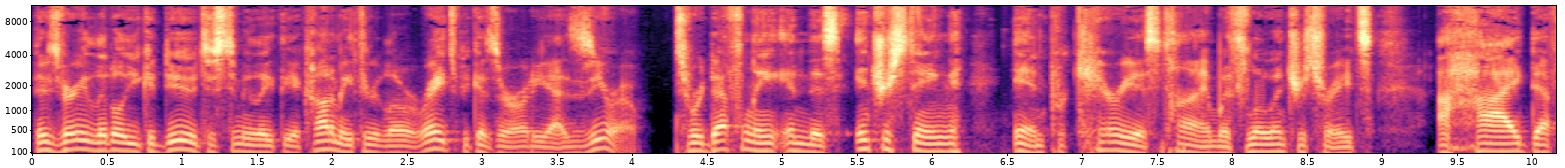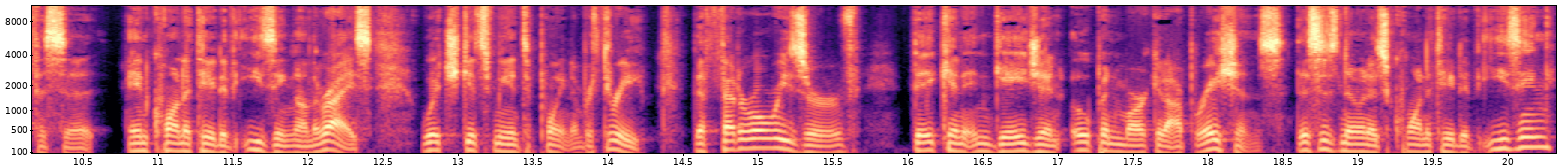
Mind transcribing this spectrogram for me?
there's very little you could do to stimulate the economy through lower rates because they're already at zero. So we're definitely in this interesting and precarious time with low interest rates, a high deficit, and quantitative easing on the rise, which gets me into point number three. The Federal Reserve, they can engage in open market operations. This is known as quantitative easing,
